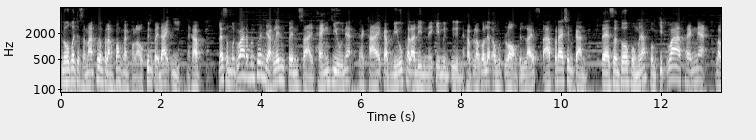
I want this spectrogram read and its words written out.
โล่ก็จะสามารถเพิ่มพลังป้องกันของเราขึ้นไปได้อีกนะครับ และสมมุติว่าถ้าเพื่อนๆอยากเล่นเป็นสายแทงฮิลเนี่ยคล้ายๆกับบิวพาราดินในเกมอื่นๆนะครับเราก็เลือกอาวุธรองเป็นไลฟ์สตาร์ก็ได้เช่นกัน แต่ส่วนตัวผมนะผมคิดว่าแทงเนี่ยเรา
